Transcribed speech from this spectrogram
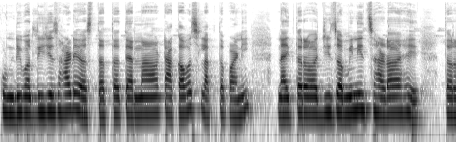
कुंडीमधली जी झाडे असतात तर त्यांना टाकावंच लागतं पाणी. नाहीतर जी जमिनीत झाडं आहे तर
